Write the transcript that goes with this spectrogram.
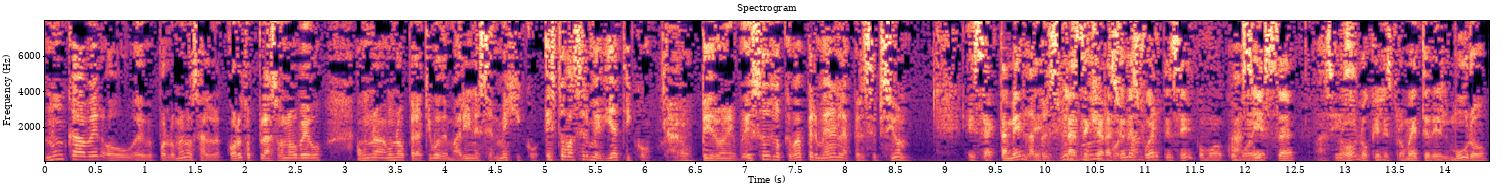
nunca va a haber, o eh, por lo menos a corto plazo no veo un operativo de marines en México. Esto va a ser mediático. Claro. Pero eso es lo que va a permear en la percepción. Exactamente. Las declaraciones fuertes, ¿eh? Como, como esta, ¿no? Lo que les promete del muro,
